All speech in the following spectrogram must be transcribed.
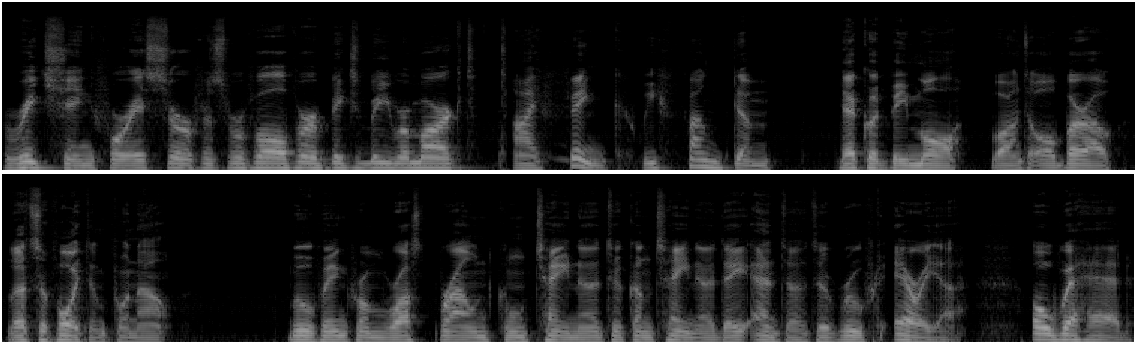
Reaching for his service revolver, Bixby remarked, I think we found them. There could be more, warned Alborough. Let's avoid them for now. Moving from rust-brown container to container, they entered the roofed area. Overhead,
